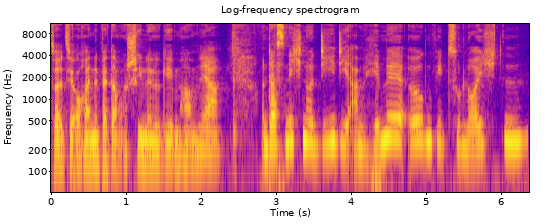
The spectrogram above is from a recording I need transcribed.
soll es ja auch eine Wettermaschine gegeben haben. Ja, und dass nicht nur die, die am Himmel irgendwie zu leuchten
